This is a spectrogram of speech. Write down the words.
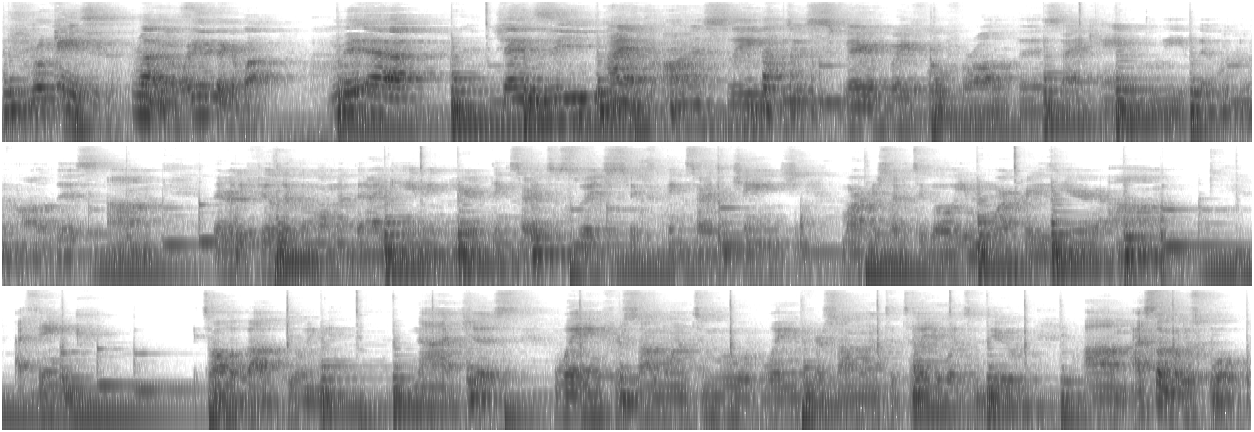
Rookies. Rookies. What do you think about me, uh, Gen Z? I am honestly just very grateful for all of this. I can't believe that we're doing all of this. Um, literally feels like the moment that I came in here, things started to switch, things started to change, market started to go even more crazier. Um, I think it's all about doing it, not just waiting for someone to move, waiting for someone to tell you what to do. Um, I still go to school,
